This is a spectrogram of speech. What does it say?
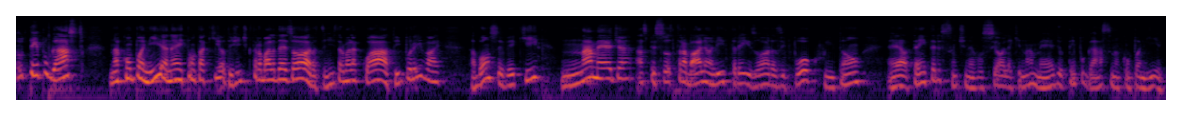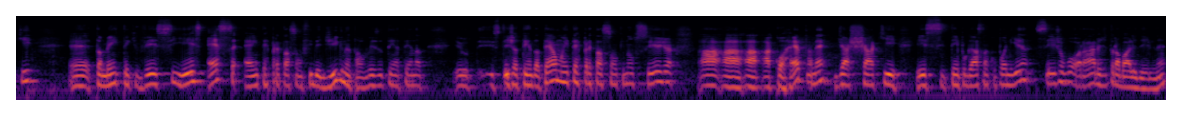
O tempo gasto na companhia, né? Então tá aqui, ó, tem gente que trabalha 10 horas, tem gente que trabalha 4 e por aí vai. Tá bom? Você vê que na média as pessoas trabalham ali 3 horas e pouco, então é até interessante, né? Você olha aqui na média o tempo gasto na companhia aqui. É, também tem que ver se esse, essa é a interpretação fidedigna. Talvez eu, tenha tendo, eu esteja tendo até uma interpretação que não seja a, a, a, a, correta, né? De achar que esse tempo gasto na companhia seja o horário de trabalho dele, né?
